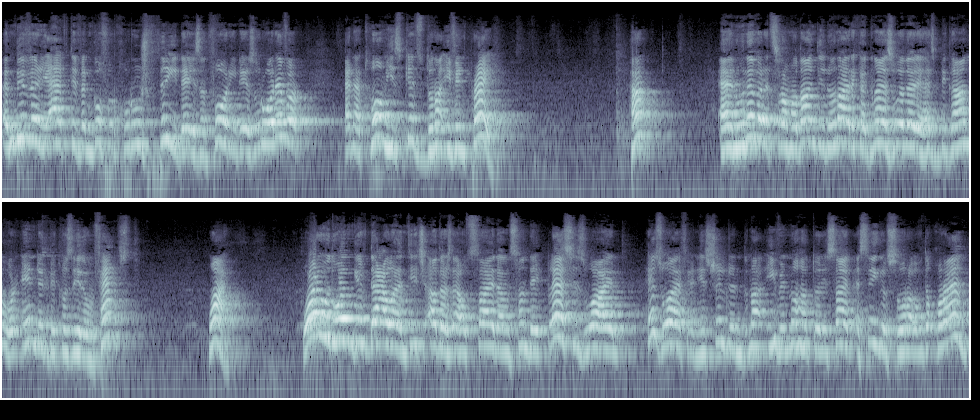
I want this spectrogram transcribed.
and be very active and go for khuruj three days and 40 days or whatever, and at home his kids do not even pray? Huh? And whenever it's Ramadan, they do not recognize whether it has begun or ended because they don't fast. Why? Why would one give da'wah and teach others outside on Sunday classes while his wife and his children do not even know how to recite a single surah of the Quran?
